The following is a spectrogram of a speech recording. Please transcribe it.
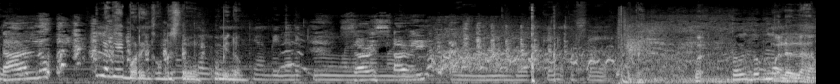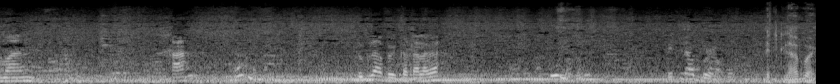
Talo! Lagay mo rin kung gusto mo uminom. Sorry, sorry. Dog lover ka man. Ha? Dog lover ka talaga? Pet lover ako. Pet lover.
